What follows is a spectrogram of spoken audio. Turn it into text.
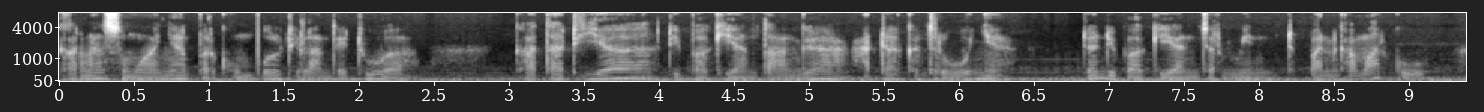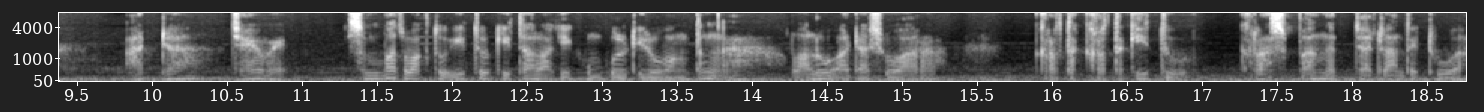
Karena semuanya berkumpul di lantai dua Kata dia di bagian tangga ada genderuwonya Dan di bagian cermin depan kamarku ada cewek. Sempat waktu itu kita lagi kumpul di ruang tengah Lalu ada suara kretek-kretek itu Keras banget dari lantai dua.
